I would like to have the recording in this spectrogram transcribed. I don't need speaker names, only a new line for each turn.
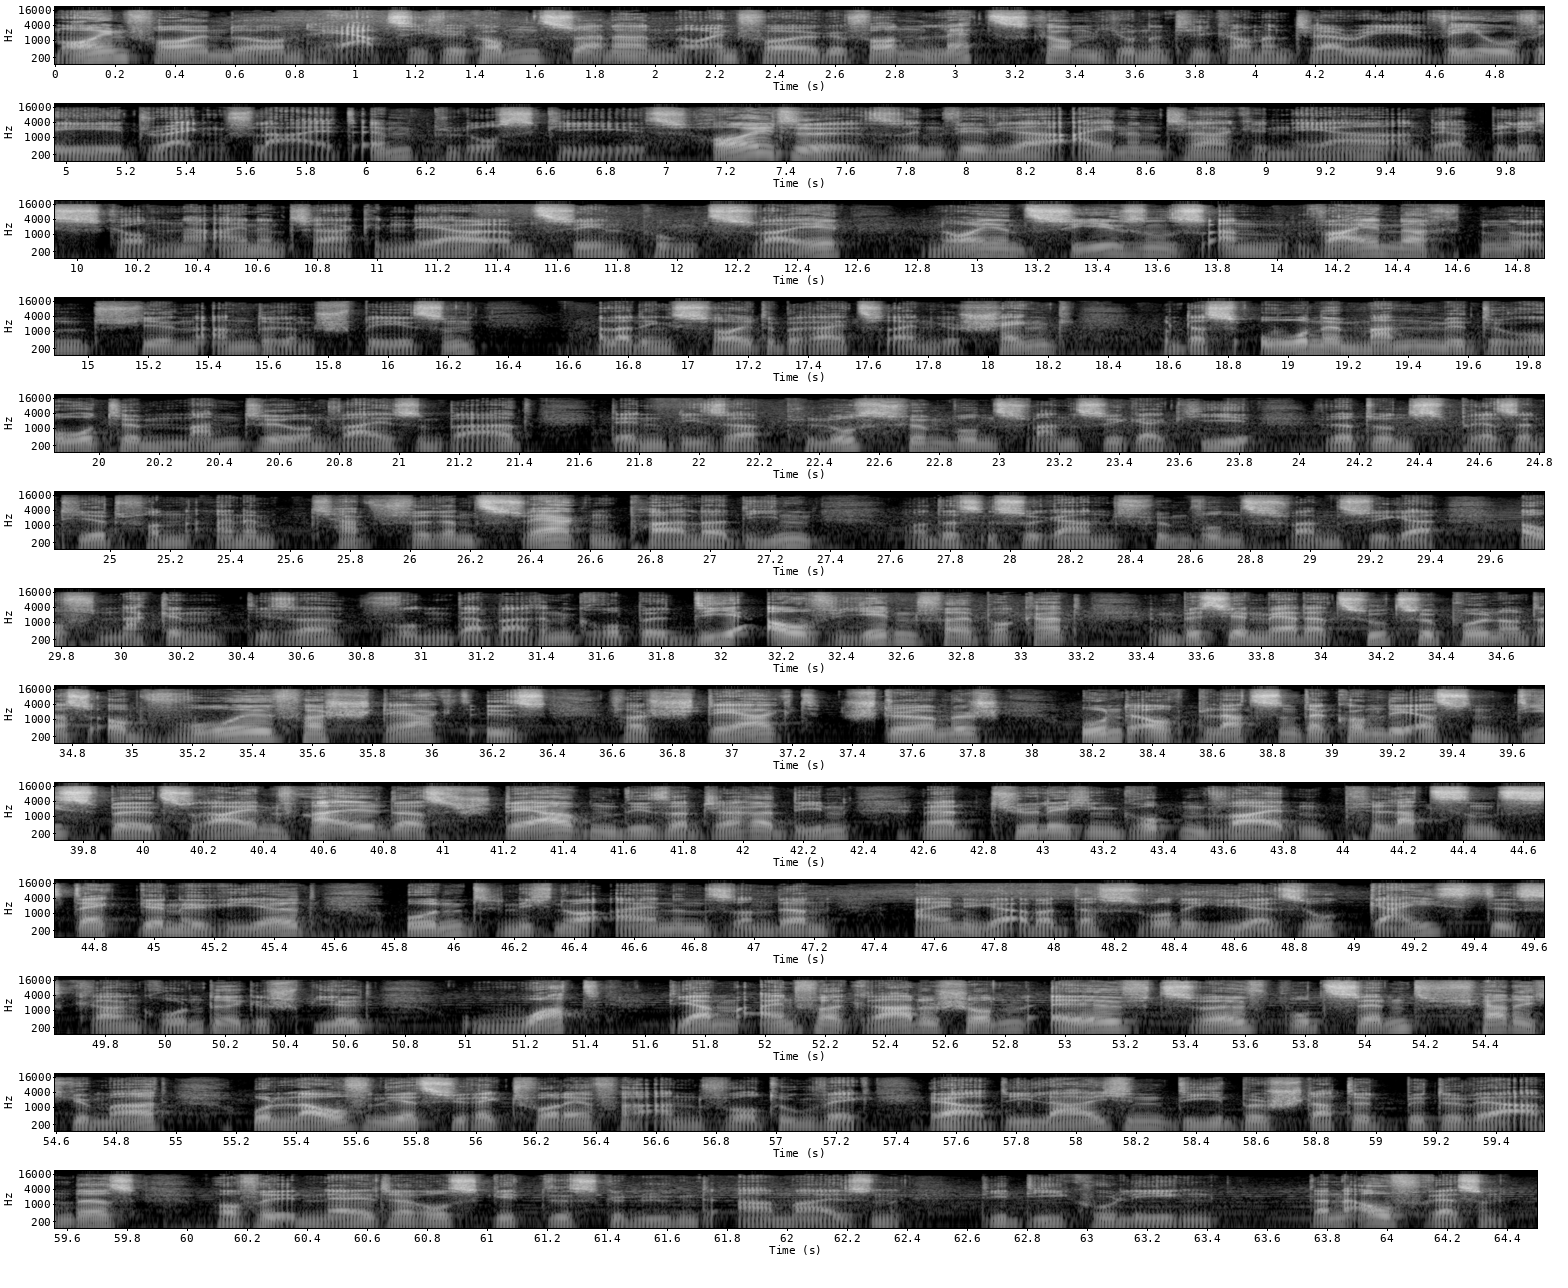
Moin Freunde und herzlich willkommen zu einer neuen Folge von Let's Community Commentary WoW Dragonflight im Pluskis. Heute sind wir wieder einen Tag näher an der BlizzCon, einen Tag näher an 10.2, neuen Seasons, an Weihnachten und vielen anderen Späßen. Allerdings heute bereits ein Geschenk und das ohne Mann mit rotem Mantel und weißem Bart, denn dieser plus 25er Key wird uns präsentiert von einem tapferen Zwergenpaladin und das ist sogar ein 25er auf Nacken dieser wunderbaren Gruppe, die auf jeden Fall Bock hat, ein bisschen mehr dazu zu pullen und das obwohl verstärkt ist. Verstärkt, stürmisch und auch platzend. Da kommen die ersten Dispels rein, weil das Sterben dieser Jaradin natürlich einen gruppenweiten Platzen-Stack generiert und nicht nur einen, sondern einige, aber das wurde hier so geisteskrank runtergespielt. What? Die haben einfach gerade schon 11, 12 Prozent fertig gemacht und laufen jetzt direkt vor der Verantwortung weg. Ja, die Leichen, die bestattet bitte wer anders. Hoffe, in Neltaros gibt es genügend Ameisen, die die Kollegen dann auffressen.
